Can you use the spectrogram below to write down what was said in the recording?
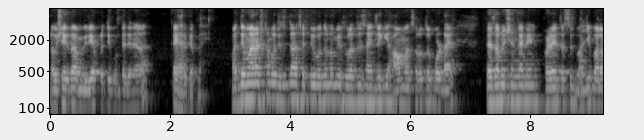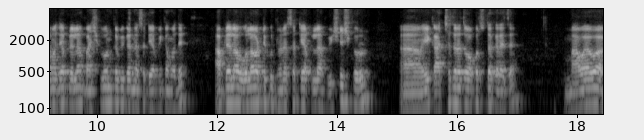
नऊशे ग्राम युरिया प्रति गुंठ देण्याला काही हरकत नाही. मध्य महाराष्ट्रामध्ये सुद्धा शेतकरी बंधूंना मी सुरुवातीला सांगितलं की हवामान सर्वत्र कोरडं आहे. त्याच अनुषंगाने फळे तसेच भाजीपालामध्ये आपल्याला बाष्पीभवन कमी करण्यासाठी या पिकामध्ये आपल्याला ओलावा टिकून ठेवण्यासाठी आपल्याला विशेष करून एक आच्छादनाचा वापर सुद्धा करायचा आहे. मावा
